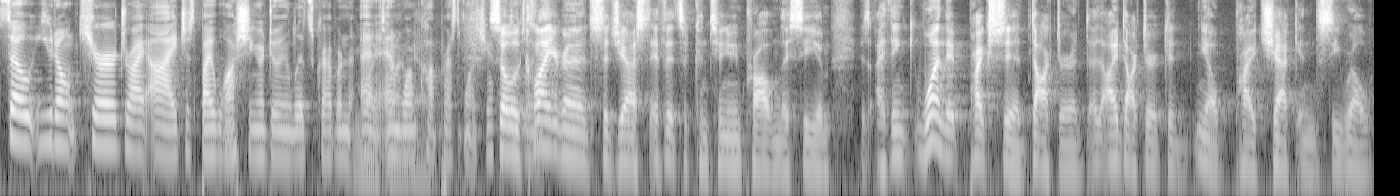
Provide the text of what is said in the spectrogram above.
So you don't cure dry eye just by washing or doing a lid scrub and, and, time, and warm yeah. compress once. You have So a client you're going to suggest if it's a continuing problem, they see him is I think one they probably should see a doctor, an eye doctor could you know probably check and see real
